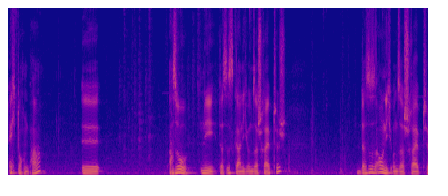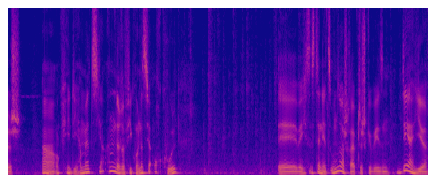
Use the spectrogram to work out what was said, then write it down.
echt noch ein paar. Äh. Ach so, nee, das ist gar nicht unser Schreibtisch. Das ist auch nicht unser Schreibtisch. Ah, okay, die haben jetzt hier andere Figuren. Das ist ja auch cool. Äh, welches ist denn jetzt unser Schreibtisch gewesen? Der hier.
